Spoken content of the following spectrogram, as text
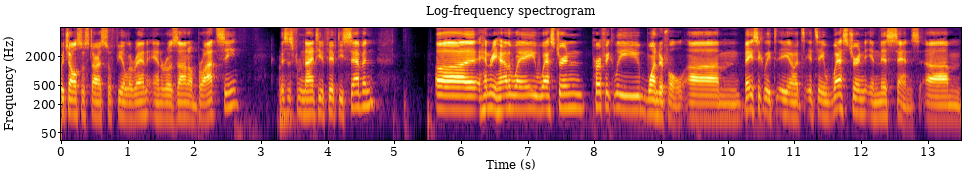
which also stars Sophia Loren and Rossano Brazzi. This is from 1957. Uh, Henry Hathaway Western, perfectly wonderful. Um, basically, you know, it's it's a Western in this sense. Um,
